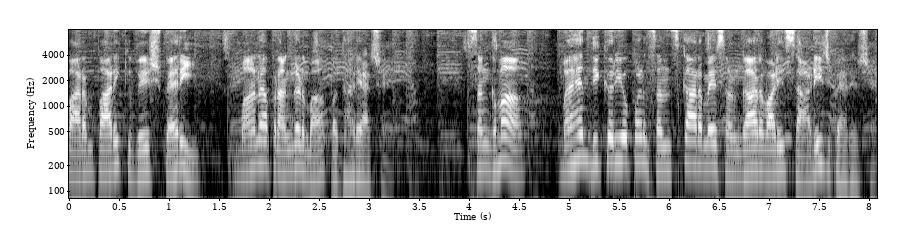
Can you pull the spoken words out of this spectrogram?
પારંપરિક વેશ પહેરી માના પ્રાંગણમાં પધાર્યા છે. સંઘમાં બહેન દીકરીઓ પણ સંસ્કારમય શણગારવાળી સાડી જ પહેરે છે.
